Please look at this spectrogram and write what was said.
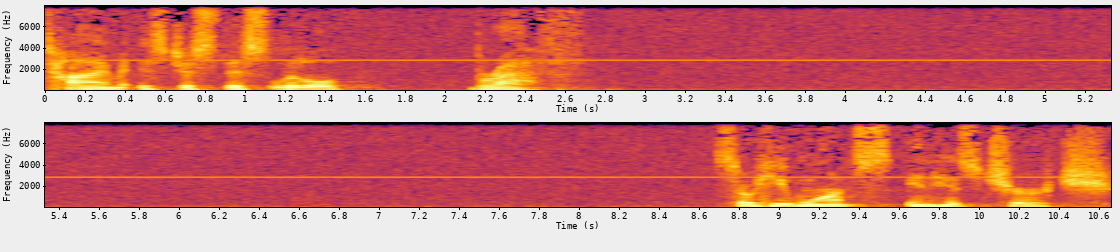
Time is just this little breath. So he wants in his church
